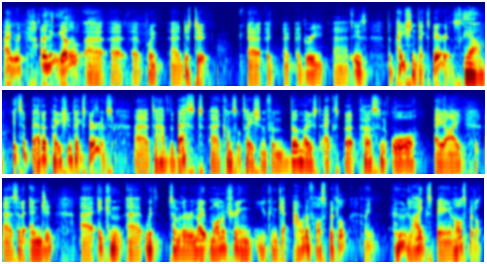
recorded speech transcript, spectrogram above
I agree, and I think the other uh, uh, point, uh, just to uh, agree uh, is the patient experience. Yeah, it's a better patient experience uh, to have the best uh, consultation from the most expert person or AI uh, sort of engine. Uh, it can with some of the remote monitoring, you can get out of hospital. I mean. Who likes being in hospital?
